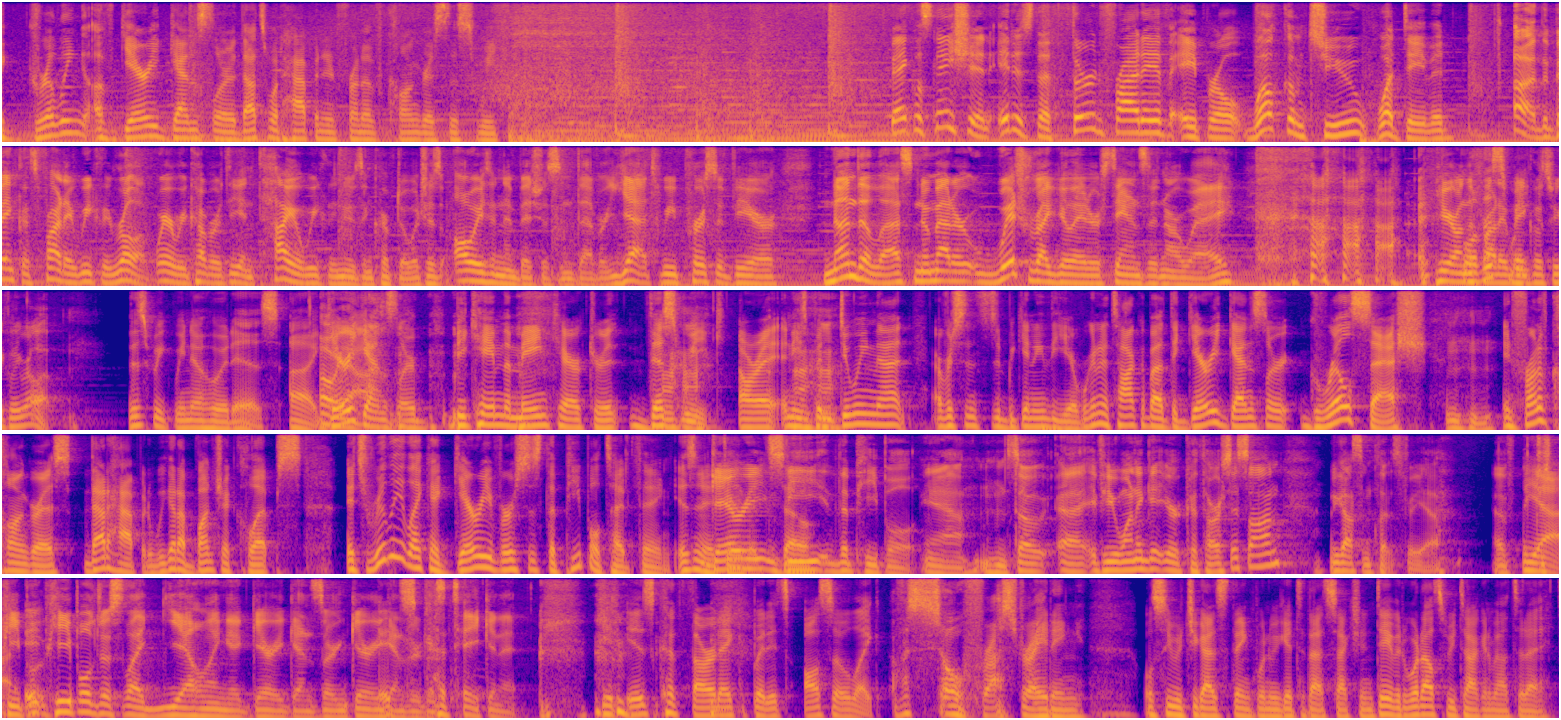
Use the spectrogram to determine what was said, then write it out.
the grilling of Gary Gensler. That's what happened in front of Congress this week. Bankless Nation, it is the third Friday of April. Welcome to what, David? Uh, the Bankless Friday weekly roll up, where we cover the entire weekly news in crypto, which is always an ambitious endeavor. Yet we persevere nonetheless, no matter which regulator stands in our way. Here on well, the Friday week, Bankless weekly roll up. This week we know who it is. Uh, oh, Gary yeah. Gensler became the main character this uh-huh. week. All right, and he's uh-huh. been doing that ever since the beginning of the year. We're going to talk about the Gary Gensler grill sesh mm-hmm. in front of Congress. That happened. We got a bunch of clips. It's really like a Gary versus the people type thing, isn't it? Gary so, the people. Yeah. Mm-hmm. So uh, if you want to get your catharsis on, we got some clips for you of yeah, just people it, people just like yelling at Gary Gensler and Gary Gensler just taking it. it is cathartic, but it's also like it was so frustrating. We'll see what you guys think when we get to that section. David, what else are we talking about today?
